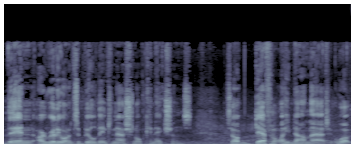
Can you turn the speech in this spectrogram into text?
Then I really wanted to build international connections. So I've definitely done that. Well,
